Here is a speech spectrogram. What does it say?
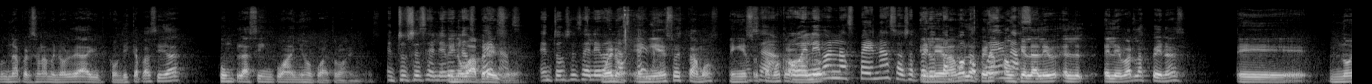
una persona menor de edad con discapacidad cumpla cinco años o cuatro años. Entonces se elevan las penas. Entonces se elevan las penas. en eso estamos, en eso estamos trabajando. O elevan las penas, o sea, pero Elevamos tampoco las aunque elevar las penas eh, no,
